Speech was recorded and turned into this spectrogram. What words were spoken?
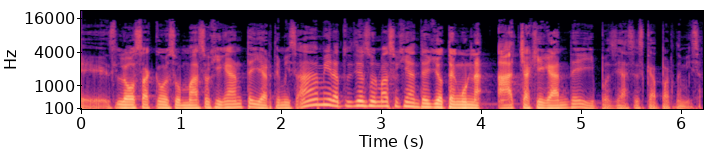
eh, luego saca su mazo gigante y Artemis, ah, mira, tú tienes un mazo gigante, yo tengo una hacha gigante y pues ya se escapa Artemisa.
